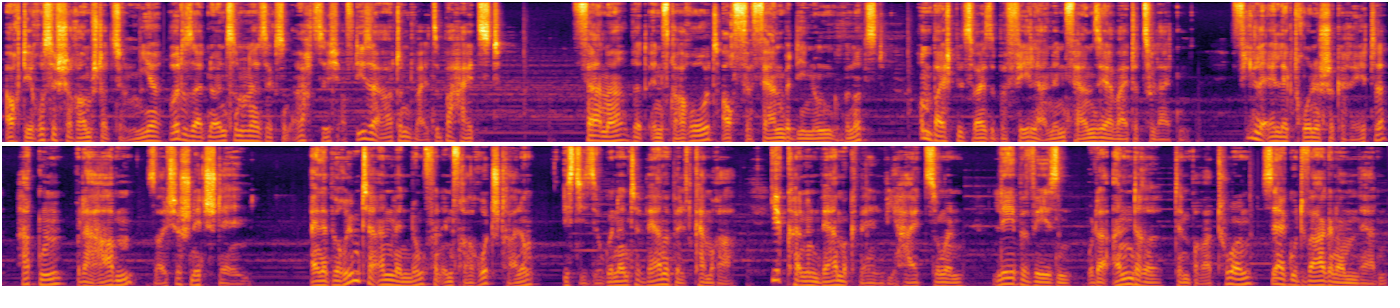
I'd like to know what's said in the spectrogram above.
Auch die russische Raumstation Mir wurde seit 1986 auf diese Art und Weise beheizt. Ferner wird Infrarot auch für Fernbedienungen benutzt, um beispielsweise Befehle an den Fernseher weiterzuleiten. Viele elektronische Geräte hatten oder haben solche Schnittstellen. Eine berühmte Anwendung von Infrarotstrahlung ist die sogenannte Wärmebildkamera. Hier können Wärmequellen wie Heizungen, Lebewesen oder andere Temperaturen sehr gut wahrgenommen werden,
